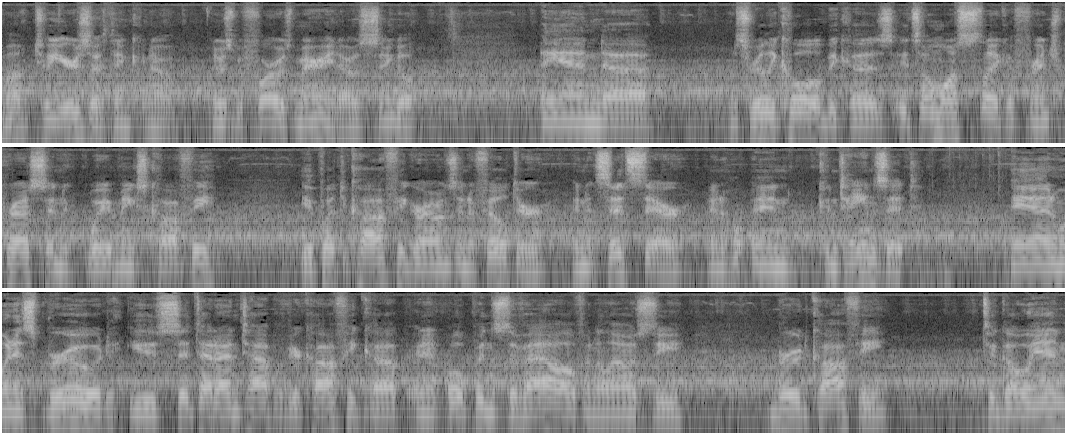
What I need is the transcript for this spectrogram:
Well, two years I think now. It was before I was married. I was single. And uh, it's really cool because it's almost like a French press in the way it makes coffee. You put the coffee grounds in a filter and it sits there and, and contains it. And when it's brewed, you sit that on top of your coffee cup and it opens the valve and allows the brewed coffee to go in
